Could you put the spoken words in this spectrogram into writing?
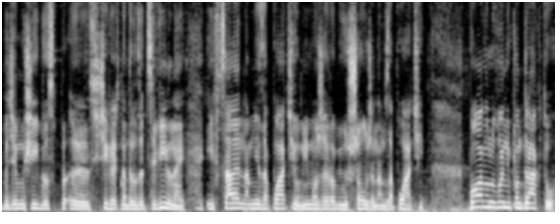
będziemy musieli go e, ścigać na drodze cywilnej i wcale nam nie zapłacił, mimo że robił show, że nam zapłaci. Po anulowaniu kontraktu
